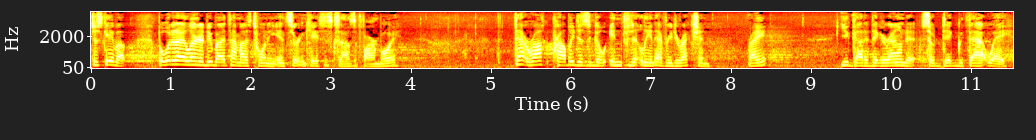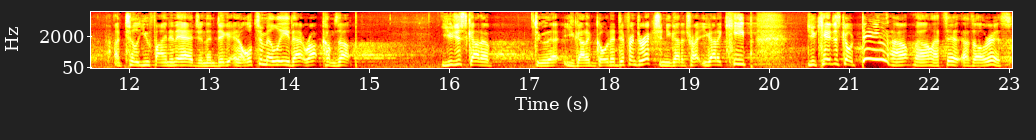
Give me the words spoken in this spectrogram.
Just gave up. But what did I learn to do by the time I was 20? In certain cases, because I was a farm boy. That rock probably doesn't go infinitely in every direction, right? You got to dig around it. So dig that way until you find an edge and then dig it. And ultimately, that rock comes up. You just got to do that. You got to go in a different direction. You got to try, you got to keep, you can't just go ding. Oh, well, that's it. That's all there is.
